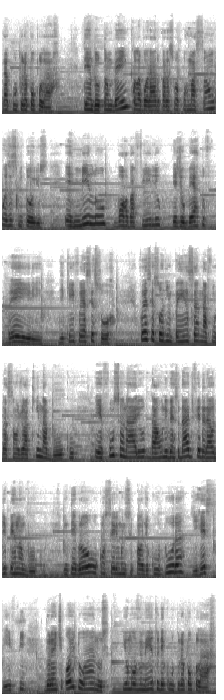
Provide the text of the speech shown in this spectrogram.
da cultura popular, tendo também colaborado para sua formação os escritores Hermilo Borba Filho e Gilberto Freire, de quem foi assessor. Foi assessor de imprensa na Fundação Joaquim Nabuco e funcionário da Universidade Federal de Pernambuco Integrou o Conselho Municipal de Cultura de Recife durante oito anos e o Movimento de Cultura Popular.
